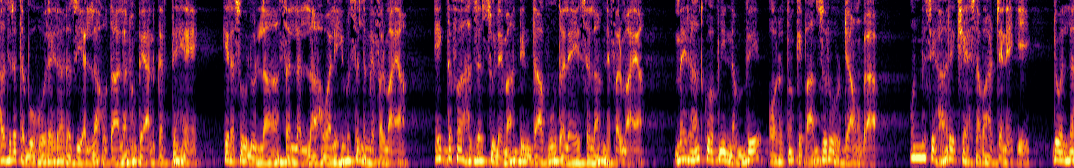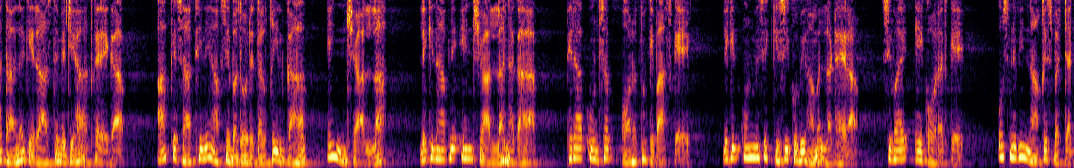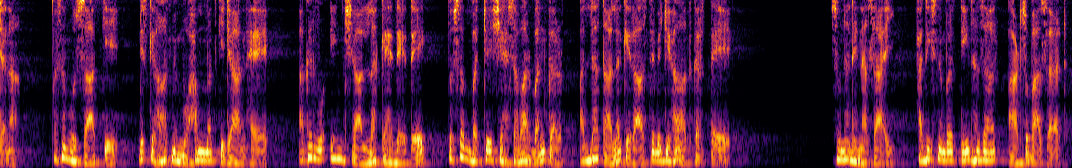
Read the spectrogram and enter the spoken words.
حضرت ابو حریرہ رضی اللہ تعالیٰ عنہ بیان کرتے ہیں کہ رسول اللہ صلی اللہ علیہ وسلم نے فرمایا، ایک دفعہ حضرت سلیمان بن داود علیہ السلام نے فرمایا، میں رات کو اپنی نوے عورتوں کے پاس ضرور جاؤں گا، ان میں سے ہر ایک شہ سوار جنے کی جو اللہ تعالیٰ کے راستے میں جہاد کرے گا۔ آپ کے ساتھی نے آپ سے بطور تلقین کہا، انشاءاللہ۔ لیکن آپ نے انشاءاللہ نہ کہا۔ پھر آپ ان سب عورتوں کے پاس گئے، لیکن ان میں سے کسی کو بھی حمل نہ ٹھہرا۔ سوائے ایک عورت کے، اس نے بھی ناقص بچہ جنا۔ قسم اس ذات کی جس کے ہاتھ میں محمد کی جان ہے۔ اگر وہ انشاءاللہ کہہ دیتے تو سب بچے شہ سوار بن کر اللہ تعالی کے راستے میں جہاد کرتے۔ سنن نسائی، حدیث نمبر تین ہزار آٹھ سو باسٹھ۔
